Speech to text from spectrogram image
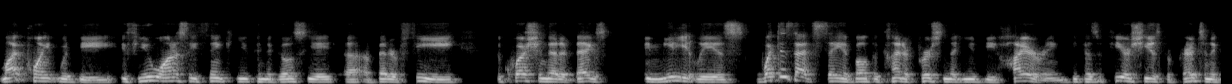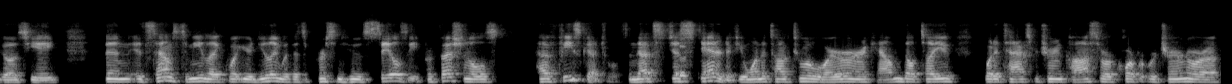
My point would be if you honestly think you can negotiate a, a better fee the question that it begs immediately is what does that say about the kind of person that you'd be hiring? Because if he or she is prepared to negotiate then it sounds to me like what you're dealing with is a person who's salesy. Professionals have fee schedules, and that's just standard. If you want to talk to a lawyer or an accountant, they'll tell you what a tax return costs, or a corporate return, or a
